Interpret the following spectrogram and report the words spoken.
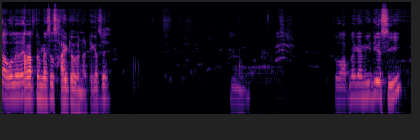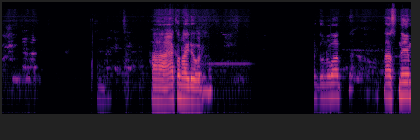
তাহলে আর আপনার মেসেজ হাইট হবে না, ঠিক আছে? তো আপনাকে আমি দিয়েছি। হ্যাঁ এখন হাইট হবে না। ধন্যবাদ। নাসনিম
